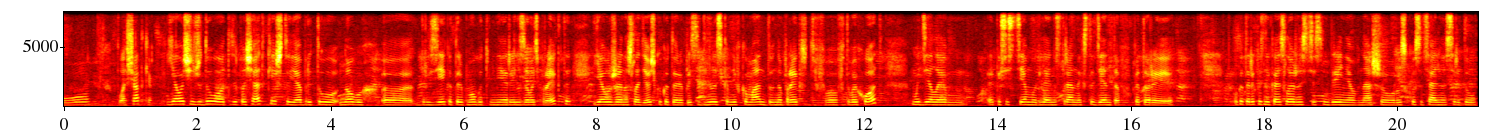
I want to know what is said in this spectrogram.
о площадке. Я очень жду от этой площадки, что я обрету новых э, друзей, которые помогут мне реализовать проекты. Я уже нашла девочку, которая присоединилась ко мне в команду команду на проект в, в твой ход. Мы делаем экосистему для иностранных студентов, которые, у которых возникают сложности с внедрением в нашу русскую социальную среду.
